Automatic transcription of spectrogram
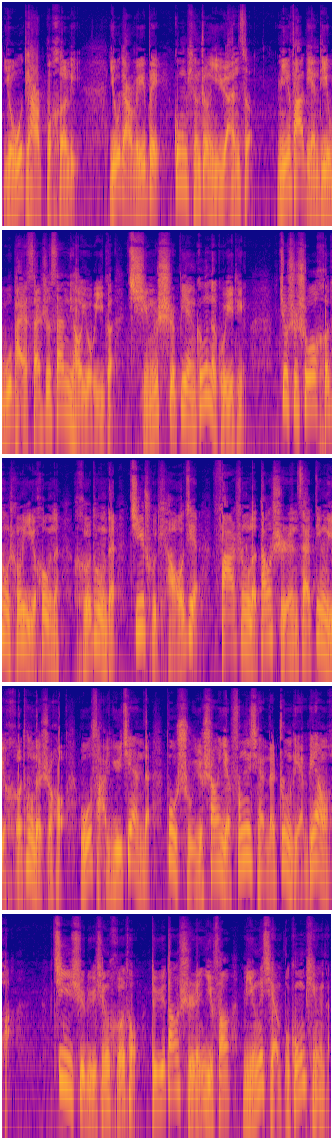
有点不合理，有点违背公平正义原则。民法典第五百三十三条有一个情势变更的规定，就是说合同成立以后呢，合同的基础条件发生了当事人在订立合同的时候无法预见的、不属于商业风险的重点变化，继续履行合同，对于当事人一方明显不公平的，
